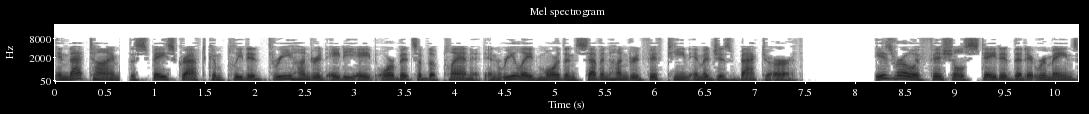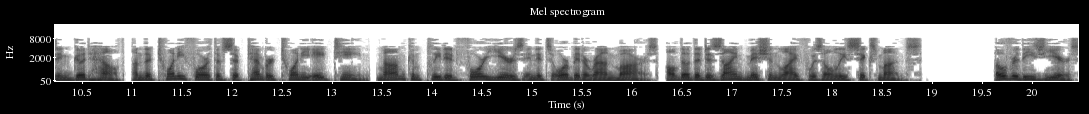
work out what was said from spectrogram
In that time, the spacecraft completed 388 orbits of the planet and relayed more than 715 images back to Earth. ISRO officials stated that it remains in good health. On the 24th of September 2018, MOM completed 4 years in its orbit around Mars, although the designed mission life was only 6 months. Over these years,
